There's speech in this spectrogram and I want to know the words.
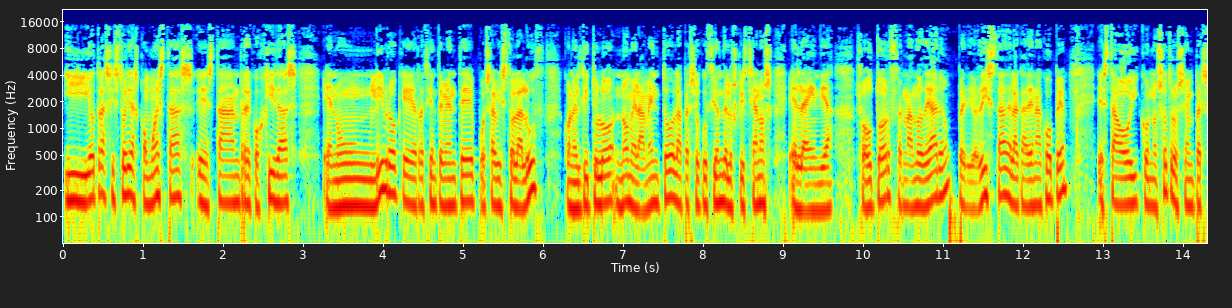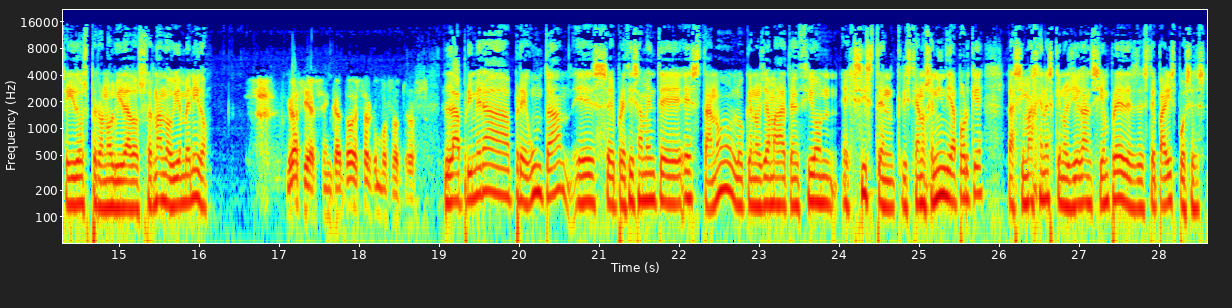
y otras historias como estas están recogidas en un libro que recientemente pues ha visto la luz con el título No me lamento, la persecución de los cristianos en la India. Su autor, Fernando de Aro, periodista de la cadena COPE, está hoy con nosotros en Perseguidos pero no olvidados. Fernando, bienvenido. Gracias, encantado de estar con vosotros. La primera pregunta es eh, precisamente esta, ¿no? Lo que nos llama la atención, existen cristianos en India porque las imágenes que nos llegan siempre desde este país, pues es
